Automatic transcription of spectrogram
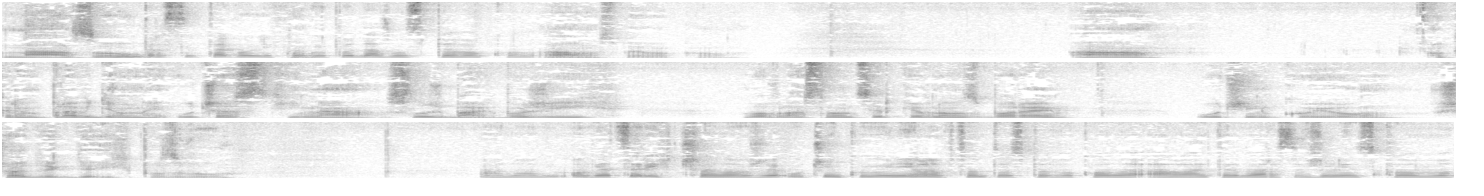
názov. Presne tak, oni fungujú pod názvom spevokol. Áno, spevokol. A okrem pravidelnej účasti na službách božích vo vlastnom cirkevnom zbore účinkujú všade, kde ich pozvú. Áno, viem o viacerých členov, že účinkujú nielen v tomto spevokole, ale aj treba v Žilinskom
